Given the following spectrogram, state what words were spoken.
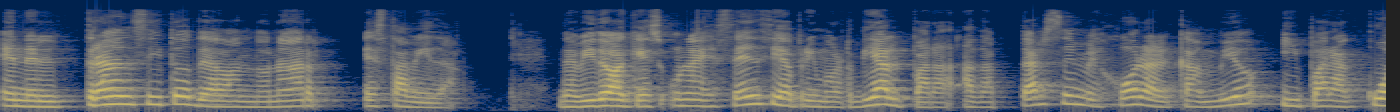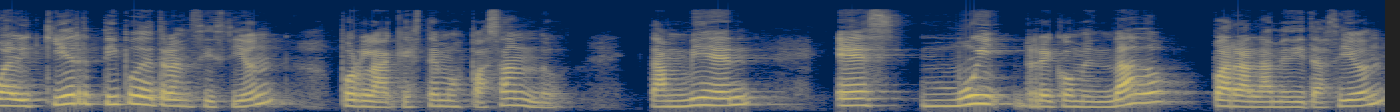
en el tránsito de abandonar esta vida, debido a que es una esencia primordial para adaptarse mejor al cambio y para cualquier tipo de transición por la que estemos pasando. También es muy recomendado para la meditación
